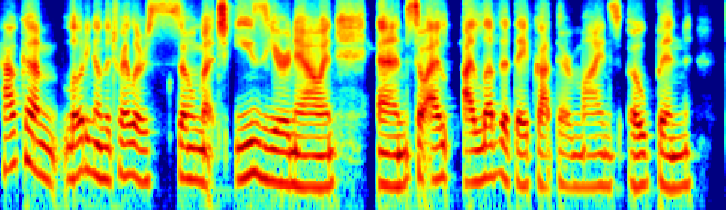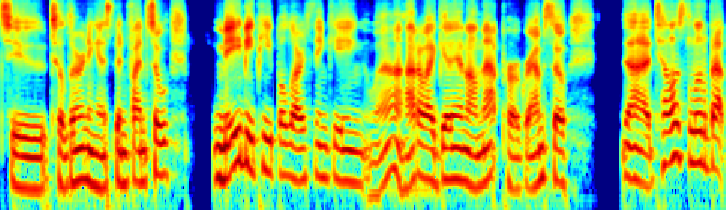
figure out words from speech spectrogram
how come loading on the trailer is so much easier now? And and so i i love that they've got their minds open to to learning and it's been fun. So maybe people are thinking well how do i get in on that program? So uh, tell us a little bit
